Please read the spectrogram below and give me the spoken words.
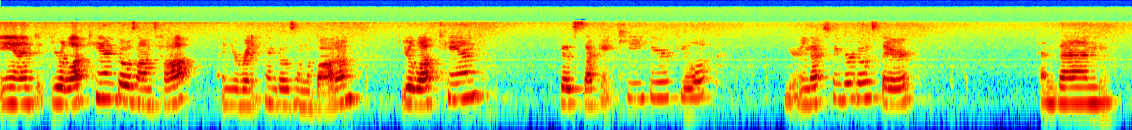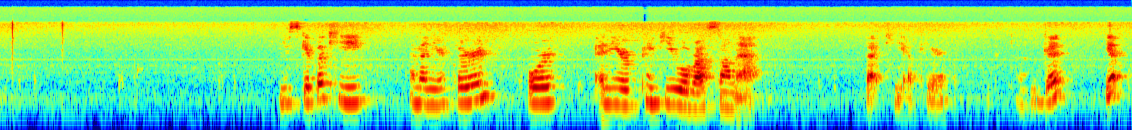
And your left hand goes on top, and your right hand goes on the bottom. Your left hand, the second key here if you look, your index finger goes there, and then you skip a key, and then your third, fourth, and your pinky will rest on that, that key up here. Good? Yep.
